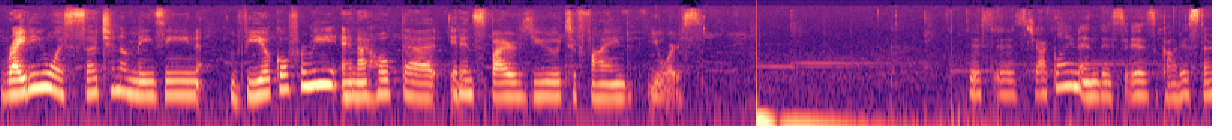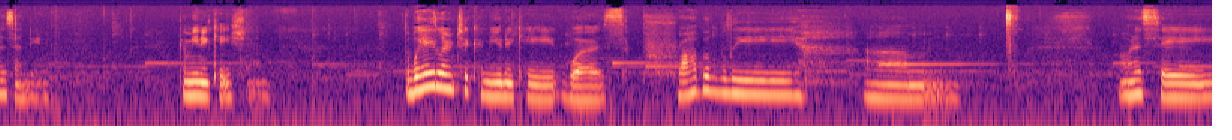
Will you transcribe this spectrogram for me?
Writing was such an amazing vehicle for me, and I hope that it inspires you to find yours. This is Jacqueline, and this is Goddess Transcending. Communication. The way I learned to communicate was probably, um, I want to say,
